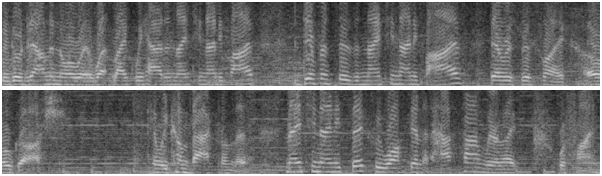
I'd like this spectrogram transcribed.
We go down to Norway what, like we had in 1995. The difference is in 1995, there was this like, oh gosh, can we come back from this? 1996, we walked in at halftime, we were like, we're fine.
